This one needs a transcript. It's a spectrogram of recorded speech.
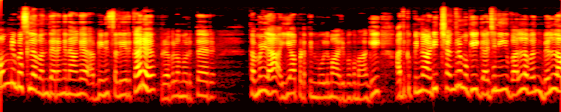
ஆம்னி பஸ்ஸில் வந்து இறங்குனாங்க அப்படின்னு சொல்லியிருக்காரு பிரபலம் ஒருத்தர். தமிழ்ல ஐயா படத்தின் மூலமா அறிமுகமாகி அதுக்கு பின்னாடி சந்திரமுகி கஜினி வல்லவன் பில்லா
